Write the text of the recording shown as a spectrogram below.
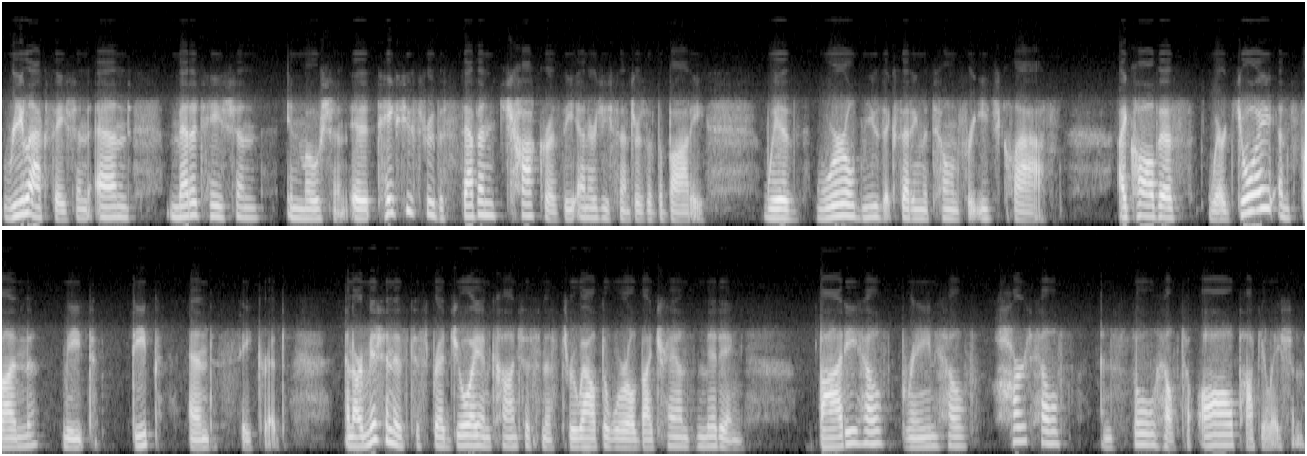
relaxation, and meditation in motion. It takes you through the seven chakras, the energy centers of the body with world music setting the tone for each class. I call this where joy and fun meet deep and sacred. And our mission is to spread joy and consciousness throughout the world by transmitting body health, brain health, heart health, and soul health to all populations.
